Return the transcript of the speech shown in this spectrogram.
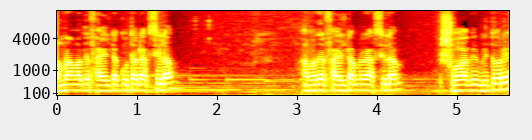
আমরা আমাদের ফাইলটা কোথায় রাখছিলাম? আমাদের ফাইলটা আমরা রাখছিলাম সোহাগের ভিতরে।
